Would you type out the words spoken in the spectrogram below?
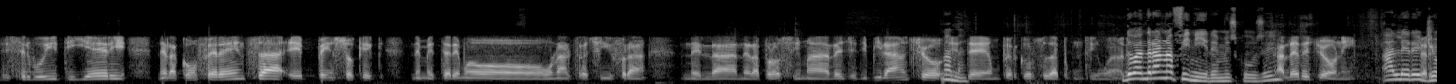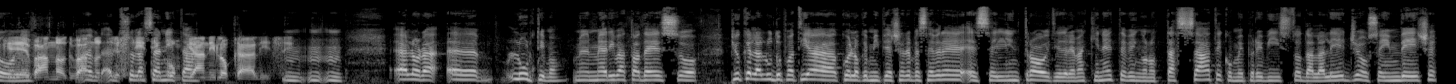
distribuiti ieri nella conferenza e penso che ne metteremo un'altra cifra nella, nella, prossima legge di bilancio Vabbè. ed è un percorso da continuare. Dove andranno a finire, mi scusi? Alle regioni. Alle regioni. Perché vanno, vanno eh, sulla sanità. con piani locali. Sì. Mm, mm, mm. Allora, eh, l'ultimo, mi è arrivato adesso, più che la ludopatia, quello che mi piacerebbe sapere è se gli introiti delle macchinette vengono tassate come previsto dalla legge o se invece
